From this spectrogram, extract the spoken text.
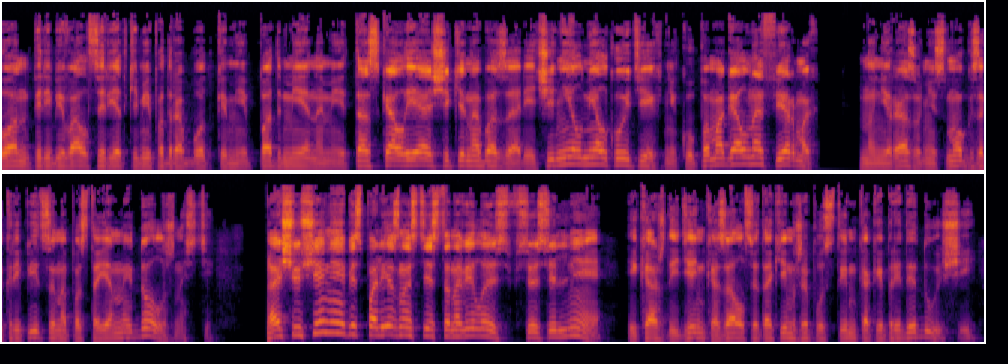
Он перебивался редкими подработками, подменами, таскал ящики на базаре, чинил мелкую технику, помогал на фермах, но ни разу не смог закрепиться на постоянной должности. Ощущение бесполезности становилось все сильнее, и каждый день казался таким же пустым, как и предыдущий.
